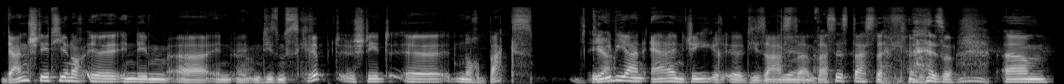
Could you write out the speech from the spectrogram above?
Dann steht hier noch äh, in dem äh, in, ja. in, diesem Skript steht äh, noch Bugs. Debian ja. RNG äh, Desaster. Genau. Was ist das denn? Also ähm,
